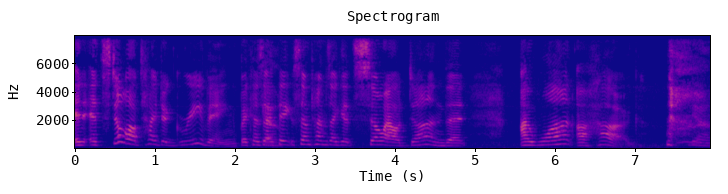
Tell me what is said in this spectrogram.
and it's still all tied to grieving because i think sometimes i get so outdone that i want a hug Yeah.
